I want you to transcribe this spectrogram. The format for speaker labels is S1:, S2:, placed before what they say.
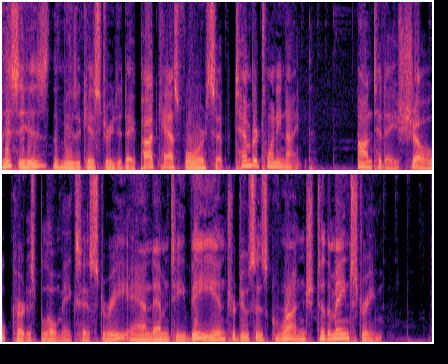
S1: This is the Music History Today podcast for September 29th. On today's show, Kurtis Blow makes history and MTV introduces grunge to the mainstream.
